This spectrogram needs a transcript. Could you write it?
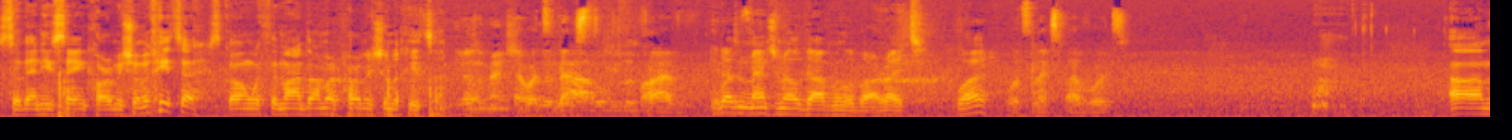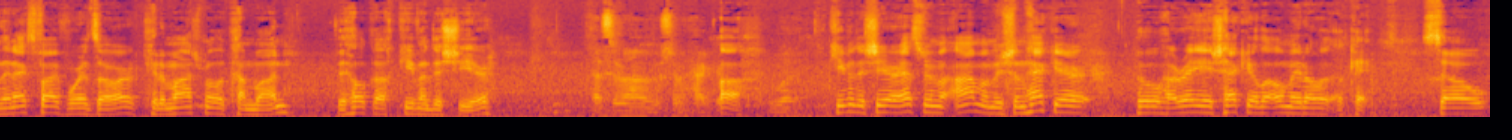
so then he's saying kor mishum mechitza. He's going with the Manda Amar kor mishum mechitza. He doesn't mention Yeah, what's the the next Gav, will five? He doesn't mention El Gav Milabar, right? What? What's the next five words? Um, the next five words are Kidamash Kaman, Vihilkach Kivan Deshir. Esrimam Mishim Hecker. Ah. Kivan Deshir Esrim Amma Mishum Heker, who Hareyish Heker La'omedo. Okay, so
